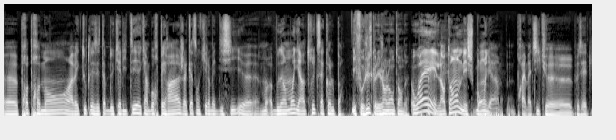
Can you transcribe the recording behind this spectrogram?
Euh, proprement, avec toutes les étapes de qualité, avec un beau repérage à 400 km d'ici. Euh, au bout d'un moment, il y a un truc, ça colle pas. Il faut juste que les gens l'entendent. Ouais, l'entendent, mais bon, il y a une problématique euh, peut-être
